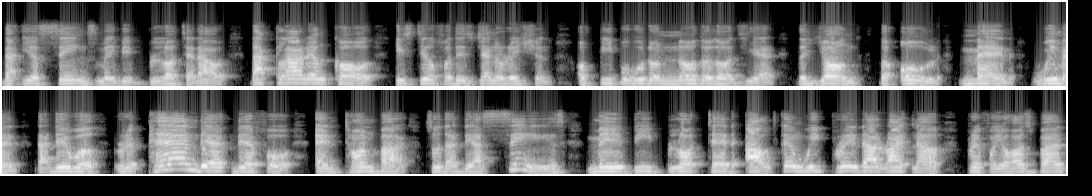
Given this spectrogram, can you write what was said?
that your sins may be blotted out. That clarion call is still for this generation of people who don't know the Lord yet, the young, the old, men, women, that they will repent there, therefore and turn back so that their sins may be blotted out. Can we pray that right now? Pray for your husband,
